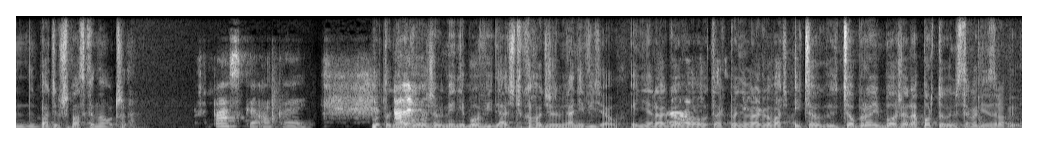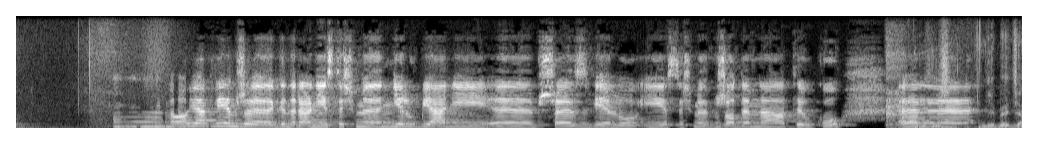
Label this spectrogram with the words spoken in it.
bardziej przypaskę na oczy. paskę, okej. Bo to nie Ale... chodzi, żeby mnie nie było widać, tylko chodzi, żebym ja nie widział i nie reagował tak, jak powinien reagować. I co, co broń Boże, raportu bym z tego nie zrobił. No, ja wiem, że generalnie jesteśmy nielubiani e, przez wielu i jesteśmy wrzodem na tyłku. E, Widzisz? Nie będzie,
